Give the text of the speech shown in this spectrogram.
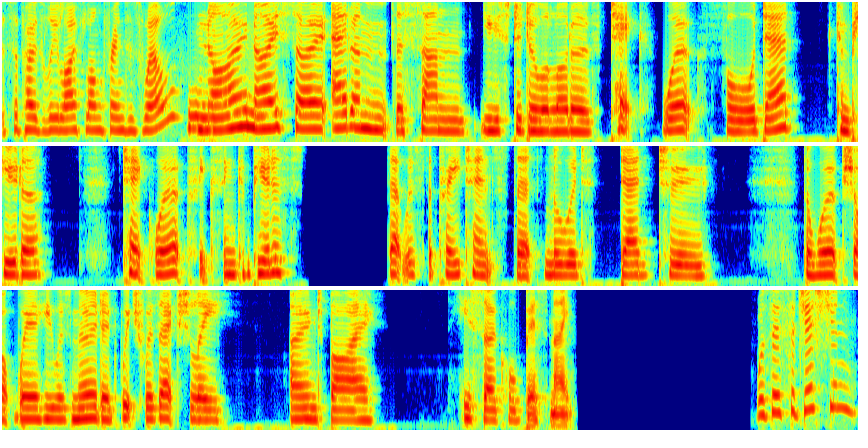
supposedly lifelong friends as well? No, no. So Adam, the son, used to do a lot of tech work for dad, computer tech work, fixing computers. That was the pretense that lured Dad to the workshop where he was murdered, which was actually owned by his so called best mate. Was there suggestion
